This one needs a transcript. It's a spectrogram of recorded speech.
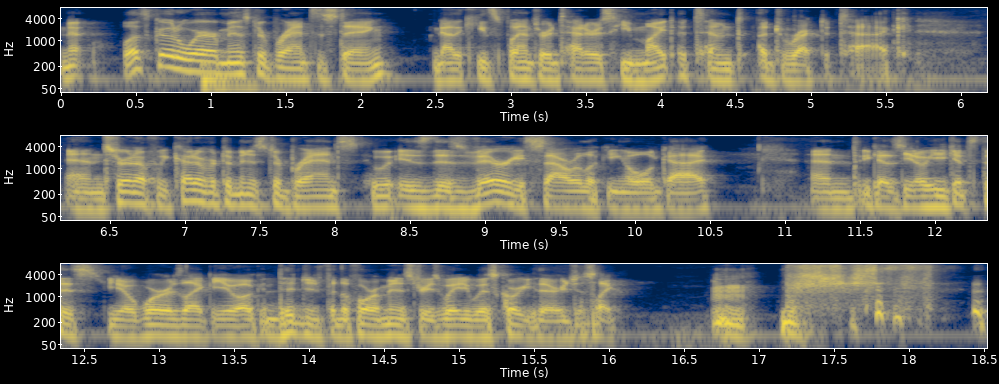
no, let's go to where Minister Brandt is staying. Now that Keith's plans are in tatters, he might attempt a direct attack. And sure enough, we cut over to Minister Brandt, who is this very sour looking old guy. And because, you know, he gets this, you know, words like, you know, a contingent for the foreign ministry is waiting to escort you there. He's just like, mm.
